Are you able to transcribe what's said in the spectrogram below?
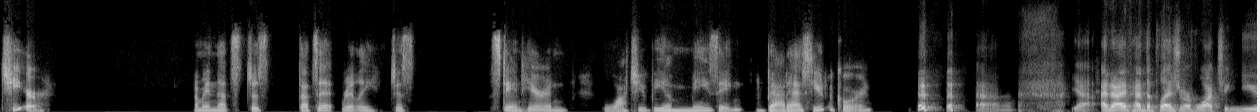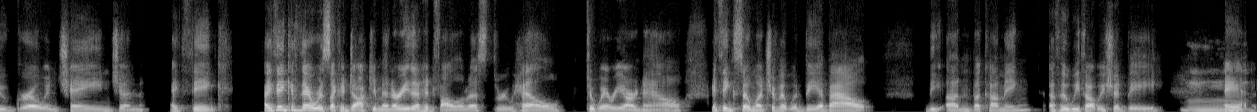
cheer. I mean, that's just that's it, really. Just stand here and watch you be amazing, badass unicorn. yeah. And I've had the pleasure of watching you grow and change. And I think, I think if there was like a documentary that had followed us through hell to where we are now, I think so much of it would be about the unbecoming of who we thought we should be mm. and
